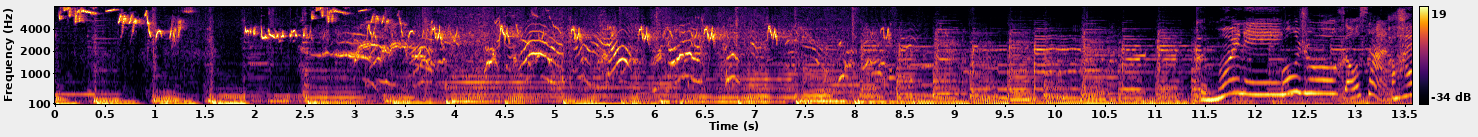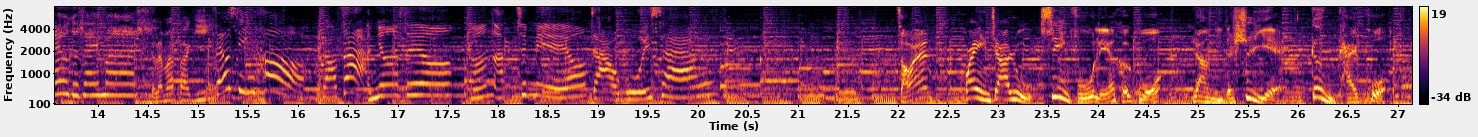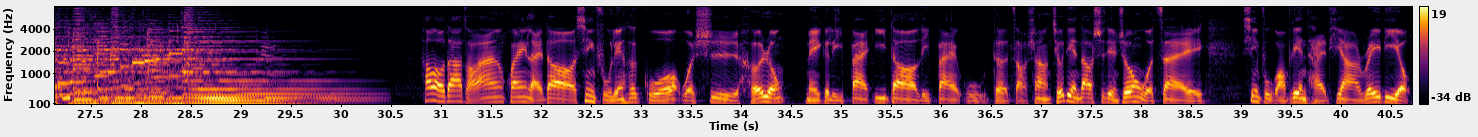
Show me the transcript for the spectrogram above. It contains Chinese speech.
Good morning. Bonjour. 早安。 오하요 고자이마스. Selamat pagi. 자신호. 자자. 안녕하세요. 저는 아침이에요. 자고 이상.早安，欢迎加入幸福联合国，让你的视野更开阔。 Hello，大家早安，欢迎来到幸福联合国，我是何荣。每个礼拜一到礼拜五的早上九点到十点钟，我在幸福广播电台 TR Radio，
